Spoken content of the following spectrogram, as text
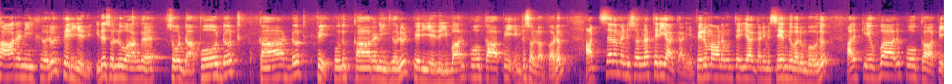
காரணிகளுள் பெரியது. இதை சொல்லுவாங்க சோடா போடோட் காடோட் பே. பொது காரணிகளுள் பெரியது. இவ்வாறு போகாப்பே என்று சொல்லப்படும். அட்சரம் என்று சொன்னால் தெரியாக்கணியம் பெருமானமும் தெரியாக்கணியும் சேர்ந்து வரும்போது அதற்கு எவ்வாறு போக்காப்பி?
